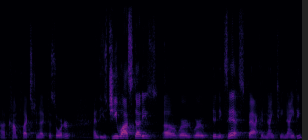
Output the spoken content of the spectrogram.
uh, complex genetic disorder. And these GWAS studies uh, were, were, didn't exist back in 1990,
